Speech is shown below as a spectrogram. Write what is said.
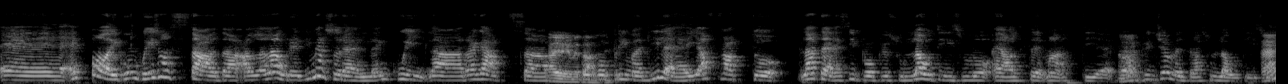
E, e poi comunque io sono stata alla laurea di mia sorella in cui la ragazza Ah, poco prima di lei ha fatto la tesi proprio sull'autismo e altre malattie, però Eh? principalmente la sull'autismo. Eh?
